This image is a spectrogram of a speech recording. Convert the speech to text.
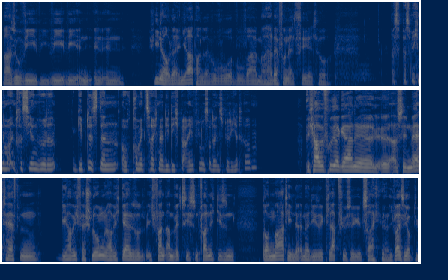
war so wie, wie, wie, wie in, in, in China oder in Japan. Wo, wo, wo war er mal? Hat er von erzählt. So. Was, was mich nochmal interessieren würde, gibt es denn auch Comiczeichner, die dich beeinflusst oder inspiriert haben? Ich habe früher gerne äh, aus den Mad-Heften, die habe ich verschlungen, habe ich gerne so, ich fand am witzigsten fand ich diesen Don Martin, der immer diese Klappfüße gezeichnet hat. Ich weiß nicht, ob du,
